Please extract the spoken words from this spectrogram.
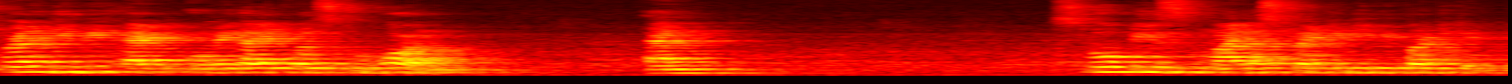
12 dB at omega equals to 1 and slope is minus 20 dB per decade.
